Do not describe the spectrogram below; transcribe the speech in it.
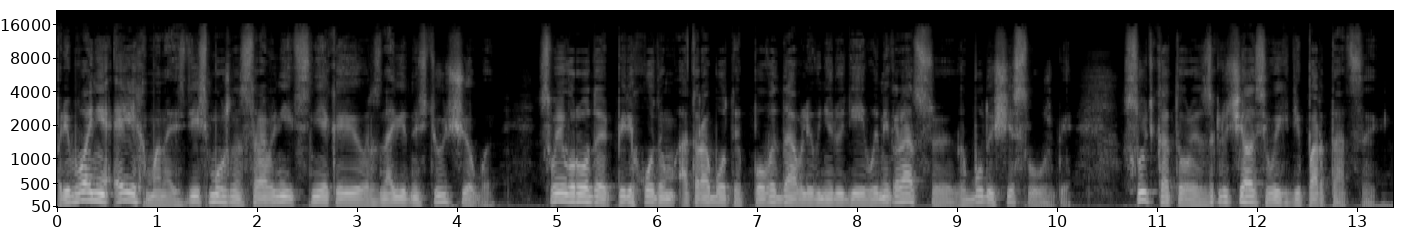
пребывание Эйхмана здесь можно сравнить с некой разновидностью учебы, своего рода переходом от работы по выдавливанию людей в эмиграцию к будущей службе, суть которой заключалась в их депортации.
